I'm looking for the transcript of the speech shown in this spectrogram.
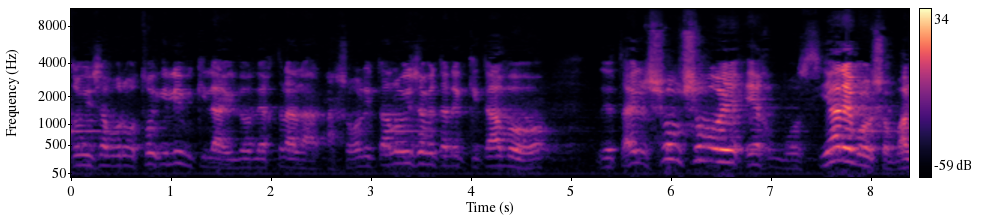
তো হিসাবর অত ইলিম কিলা লেখতরা আসল ইতালো হিসাবে তাদের কিতাবও যে তাই সব সময় এক বসিয়ারে বড় সম্মান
